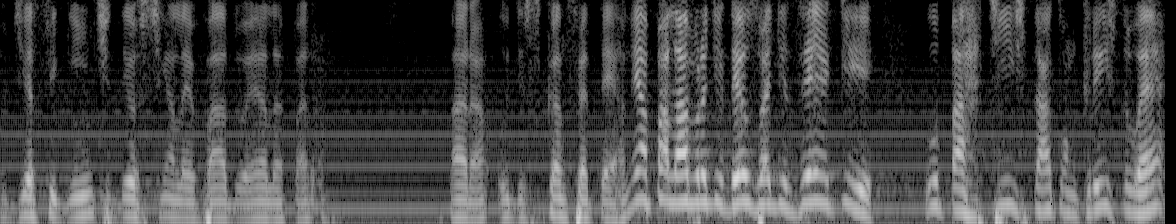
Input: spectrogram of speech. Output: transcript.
no dia seguinte, Deus tinha levado ela para, para o descanso eterno. E a palavra de Deus vai dizer que o partir estar com Cristo é,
